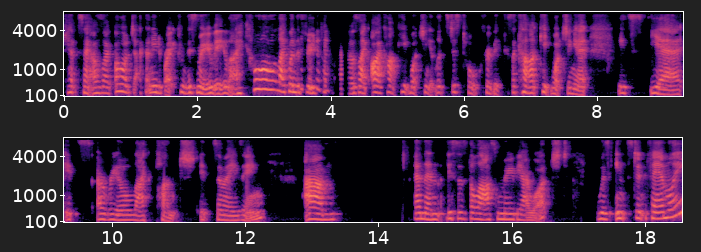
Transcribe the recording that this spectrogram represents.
kept saying I was like, oh Jack, I need a break from this movie. Like, oh, like when the food came out, I was like, oh, I can't keep watching it. Let's just talk for a bit because I can't keep watching it. It's yeah, it's a real like punch. It's amazing. Um, and then this is the last movie I watched was Instant Family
